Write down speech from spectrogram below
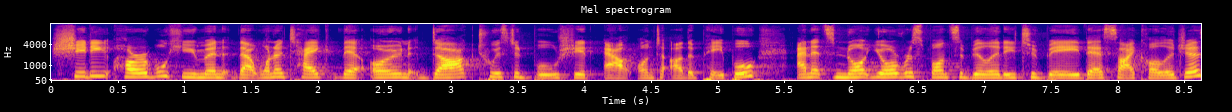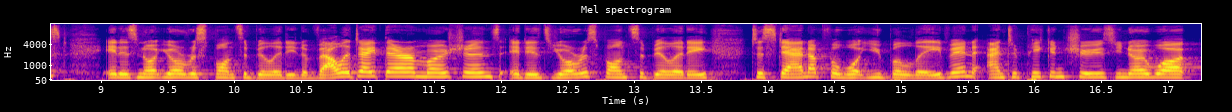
shitty, horrible human that want to take their own dark, twisted bullshit out onto other people. And it's not your responsibility to be their psychologist. It is not your responsibility to validate their emotions. It is your responsibility to stand up for what you believe in and to pick and choose, you know what?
